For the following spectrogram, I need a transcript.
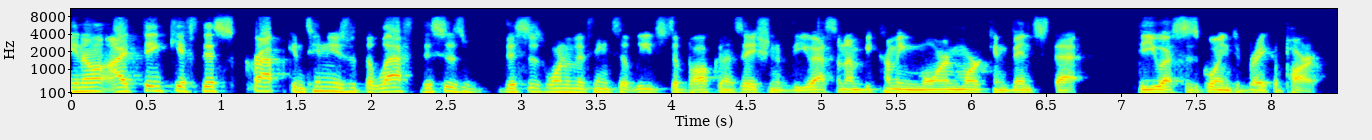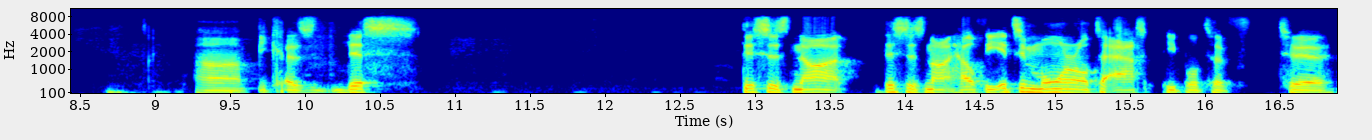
you know, I think if this crap continues with the left, this is this is one of the things that leads to balkanization of the U.S. And I'm becoming more and more convinced that the U.S. is going to break apart uh, because this this is not this is not healthy. It's immoral to ask people to to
